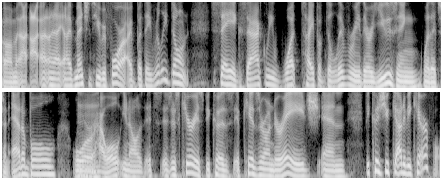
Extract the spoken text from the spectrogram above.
Um, I, I, I've mentioned to you before, I, but they really don't say exactly what type of delivery they're using, whether it's an edible or how old. You know, it's, it's just curious because if kids are underage, and because you got to be careful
